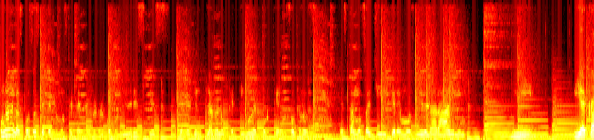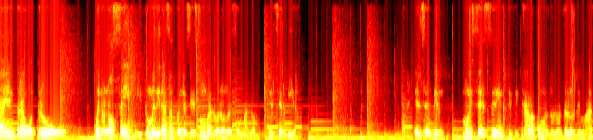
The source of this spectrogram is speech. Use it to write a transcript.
Una de las cosas que tenemos que tener, ¿verdad? Como líderes es tener bien claro el objetivo del por qué nosotros estamos allí y queremos liderar a alguien. Y, y acá entra otro, bueno, no sé, y tú me dirás, Antonio, si es un valor o no es un valor, el servir. El servir. Moisés se identificaba con el dolor de los demás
